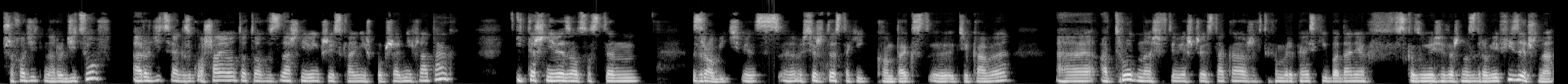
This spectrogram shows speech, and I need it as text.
przechodzi to na rodziców, a rodzice jak zgłaszają to, to w znacznie większej skali niż w poprzednich latach i też nie wiedzą, co z tym zrobić. Więc e, myślę, że to jest taki kontekst ciekawy. A trudność w tym jeszcze jest taka, że w tych amerykańskich badaniach wskazuje się też na zdrowie fizyczne.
